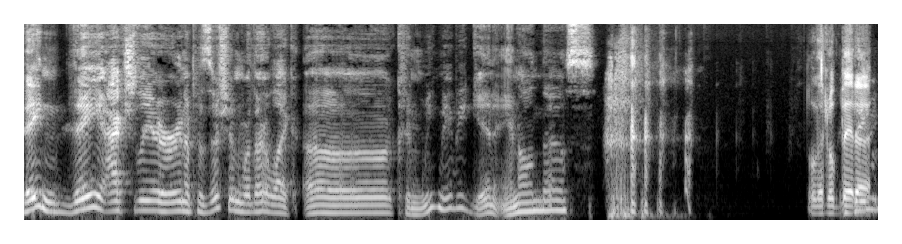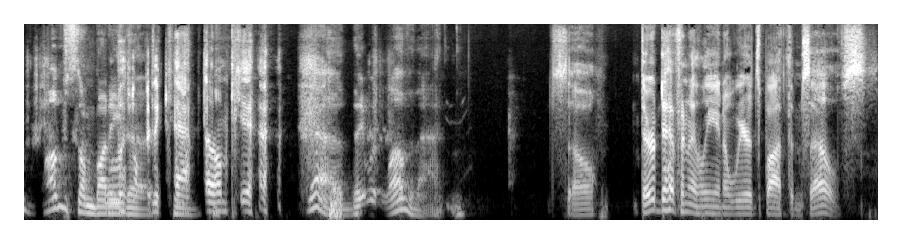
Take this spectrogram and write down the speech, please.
they they actually are in a position where they're like, uh, can we maybe get in on this? A little bit they of would love somebody little to, bit of cap dump, yeah. yeah, they would love that. So they're definitely in a weird spot themselves.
